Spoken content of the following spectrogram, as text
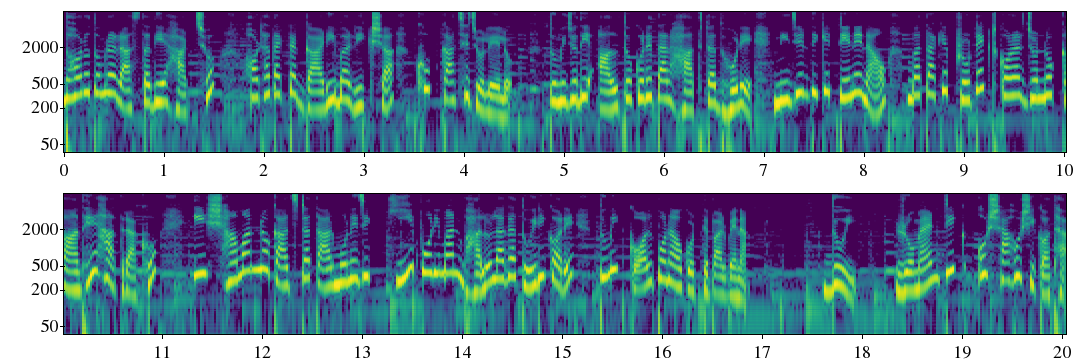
ধরো তোমরা রাস্তা দিয়ে হাঁটছ, হঠাৎ একটা গাড়ি বা রিক্সা খুব কাছে চলে এলো। তুমি যদি আলতো করে তার হাতটা ধরে নিজের দিকে টেনে নাও বা তাকে প্রোটেক্ট করার জন্য কাঁধে হাত রাখো, এই সামান্য কাজটা তার মনে যে কী পরিমাণ ভালো লাগা তৈরি করে তুমি কল্পনাও করতে পারবে না। দুই, রোম্যান্টিক ও সাহসী কথা।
